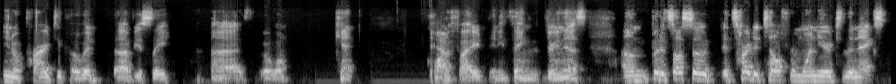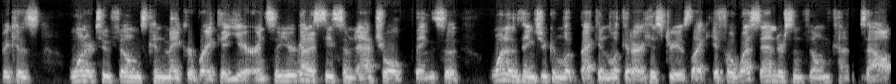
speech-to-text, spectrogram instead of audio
you know, prior to COVID, obviously. Uh, I won't, can't quantify yeah. anything during this. Um, but it's also, it's hard to tell from one year to the next because one or two films can make or break a year. And so you're going right. to see some natural things. So one of the things you can look back and look at our history is like if a Wes Anderson film comes out,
